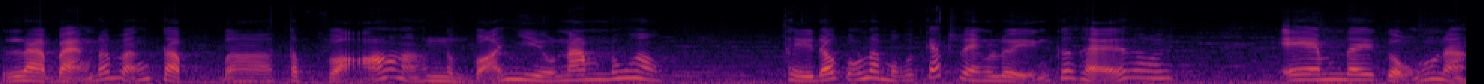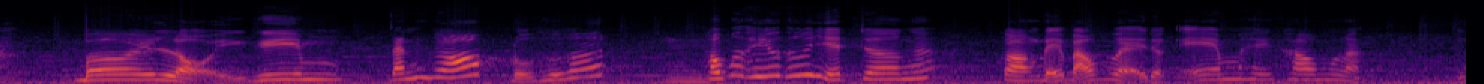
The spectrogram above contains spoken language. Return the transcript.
là bạn đó vẫn tập à, tập võ hả? tập võ nhiều năm đúng không? Thì đó cũng là một cái cách rèn luyện cơ thể thôi. Em đây cũng nè bơi lội ghim đánh góp đủ thứ hết. Không có thiếu thứ gì hết trơn á. Còn để bảo vệ được em hay không là ừ,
